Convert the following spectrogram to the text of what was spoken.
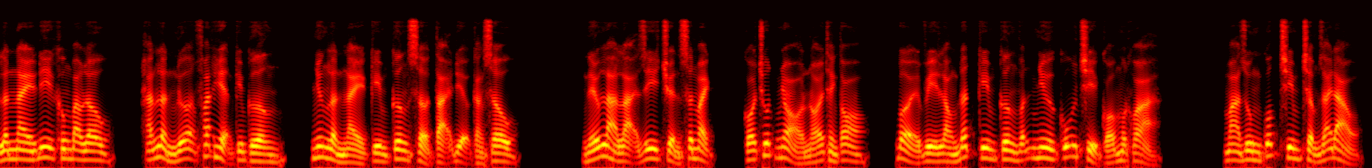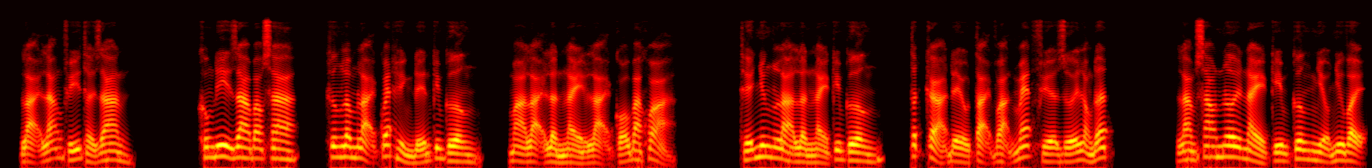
Lần này đi không bao lâu, hắn lần nữa phát hiện kim cương, nhưng lần này kim cương sở tại địa càng sâu. Nếu là lại di chuyển sân mạch, có chút nhỏ nói thành to, bởi vì lòng đất kim cương vẫn như cũ chỉ có một khỏa. Mà dùng quốc chim chầm rãi đảo, lại lãng phí thời gian. Không đi ra bao xa, Khương Lâm lại quét hình đến kim cương, mà lại lần này lại có ba khỏa. Thế nhưng là lần này kim cương, tất cả đều tại vạn mét phía dưới lòng đất. Làm sao nơi này kim cương nhiều như vậy?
